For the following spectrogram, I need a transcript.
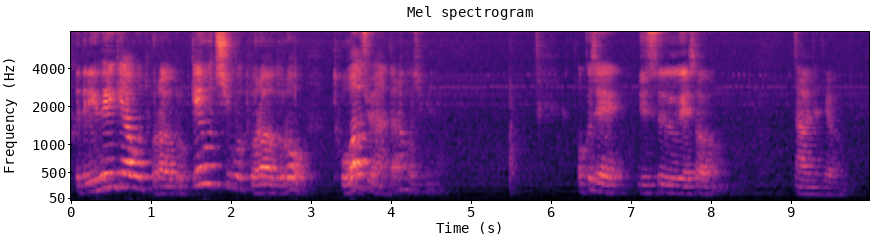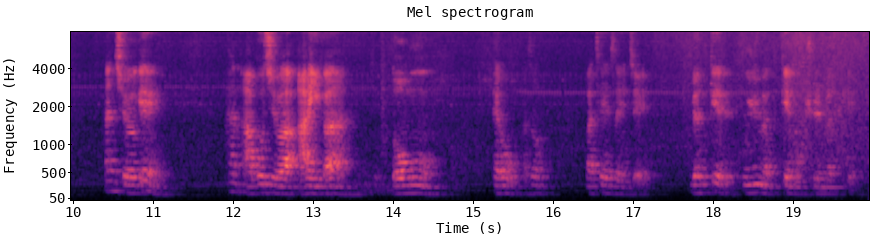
그들이 회개하고 돌아오도록 깨우치고 돌아오도록 도와줘야 한다는 것입니다. 엊그제 뉴스에서 나왔는데요. 한 지역에 한 아버지와 아이가 너무 배가 고파서 마트에서 이제 몇 개, 우유 몇 개, 뭐 귤 몇 개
